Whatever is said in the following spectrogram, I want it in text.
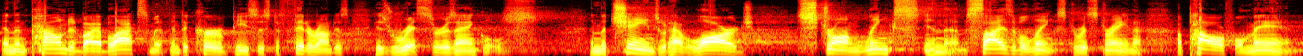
and then pounded by a blacksmith into curved pieces to fit around his, his wrists or his ankles. And the chains would have large, strong links in them, sizable links to restrain a, a powerful man.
